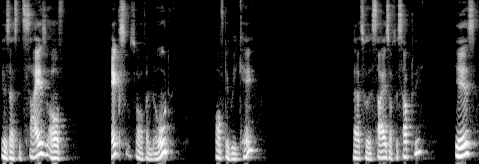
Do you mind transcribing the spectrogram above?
is that the size of x, so of a node, of degree k, uh, so the size of the subtree, is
